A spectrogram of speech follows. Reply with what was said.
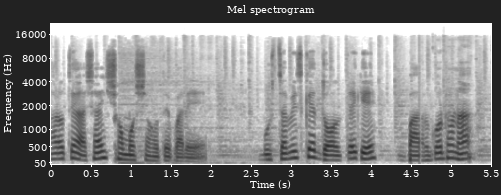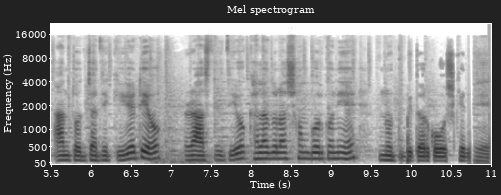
ভারতে আসায় সমস্যা হতে পারে। মুস্তাফিজকে দল থেকে বার ঘটনা আন্তর্জাতিক ক্রিকেটেও রাজনীতি ও খেলাধুলার সম্পর্ক নিয়ে নতুন বিতর্ক উস্কে দিয়ে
